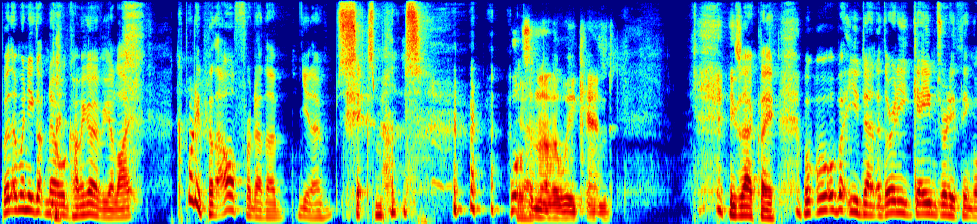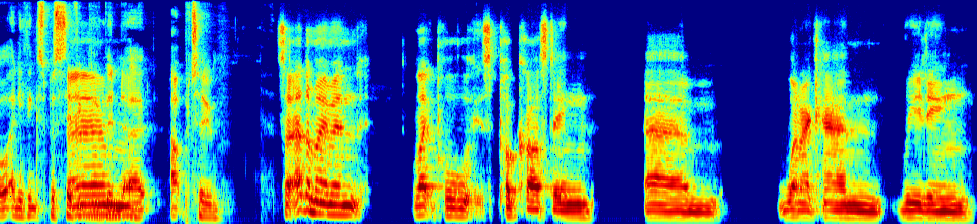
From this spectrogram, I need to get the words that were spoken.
But then when you've got no one coming over, you're like, I could probably put that off for another, you know, six months. What's another weekend? Exactly. What, what about you, Dan? Are there any games or anything or anything specific you've been Um, uh, up to? So at the moment, like Paul, it's podcasting um, when I can, reading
